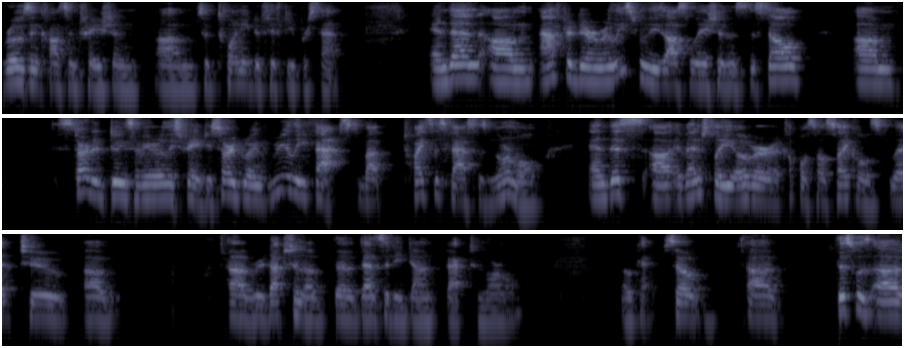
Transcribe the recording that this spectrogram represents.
rose in concentration um, to 20 to 50 percent. And then um, after they're released from these oscillations, the cell um, started doing something really strange. It started growing really fast, about twice as fast as normal. And this uh, eventually, over a couple of cell cycles, led to um, a reduction of the density down back to normal. Okay, so uh, this was a,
